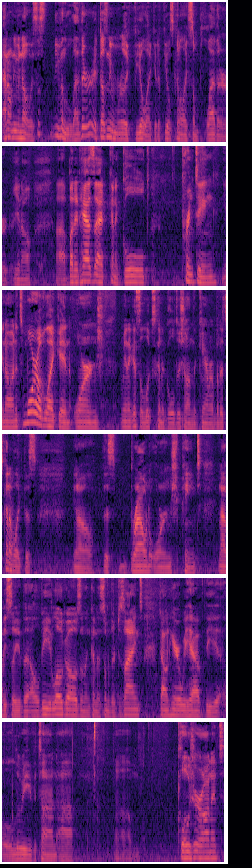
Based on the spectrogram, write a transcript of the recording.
I don't even know. Is this even leather? It doesn't even really feel like it. It feels kind of like some pleather, you know. Uh, but it has that kind of gold printing, you know, and it's more of like an orange. I mean, I guess it looks kind of goldish on the camera, but it's kind of like this, you know, this brown orange paint. And obviously the LV logos and then kind of some of their designs. Down here we have the Louis Vuitton uh, um, closure on it,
